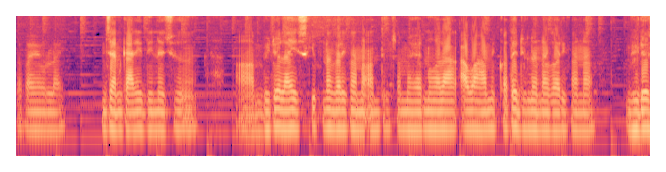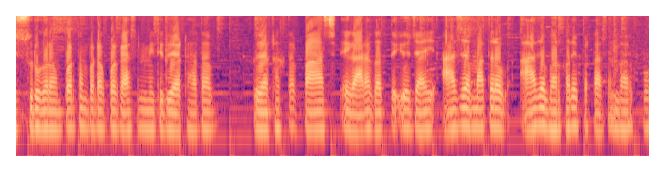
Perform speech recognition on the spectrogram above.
तपाईँहरूलाई जानकारी दिनेछु। भिडियोलाई स्किप नगरिकन अन्तिमसम्म हेर्नुहोला। अब हामी कतै ढिलो नगरिकन भिडियो सुरु गरौँ। प्रथम पटक प्रकाशन मिति दुई अठहत्तर दुई अठहत्तर पाँच एघार गते यो चाहिँ आज मात्र आज भर्खरै प्रकाशन भएको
